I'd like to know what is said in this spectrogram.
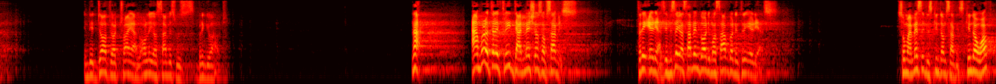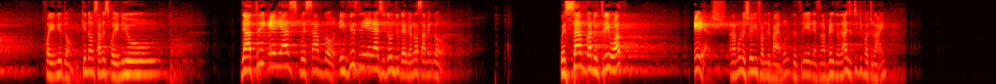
In the day of your trial, only your service will bring you out. Now, I'm going to tell you three dimensions of service. Three areas. If you say you're serving God, you must serve God in three areas. So my message is kingdom service. Kingdom what? For a new dawn. Kingdom service for a new dawn. There are three areas we serve God. If these three areas you don't do them, you're not serving God. We serve God in three what? Areas. And I'm going to show you from the Bible the three areas, and I'll break them. That's the teaching for tonight.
